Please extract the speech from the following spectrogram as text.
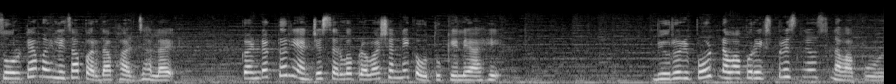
चोरट्या महिलेचा पर्दाफाश झालाय. कंडक्टर यांचे सर्व प्रवाशांनी कौतुक केले आहे. Bureau report Navapur express news Navapur.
